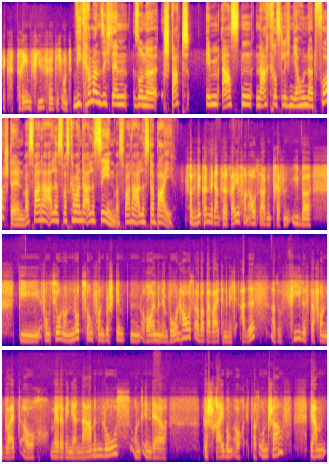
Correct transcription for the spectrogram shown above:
extrem vielfältig und Wie kann man sich denn so eine Stadt im ersten nachchristlichen Jahrhundert vorstellen? Was war da alles, was kann man da alles sehen? Was war da alles dabei? Also wir können eine ganze Reihe von Aussagen treffen über die Funktion und Nutzung von bestimmten Räumen im Wohnhaus, aber bei weitem nicht alles. Also vieles davon bleibt auch mehr oder weniger namenlos und in der Beschreibung auch etwas unscharf. Wir haben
